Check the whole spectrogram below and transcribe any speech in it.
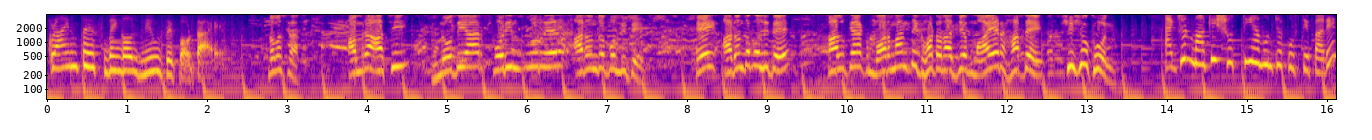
ক্রাইম প্রেস বেঙ্গল নিউজের পর্দায় নমস্কার। আমরা আছি নদিয়ার করিমপুরের আনন্দপল্লীতে। এই আনন্দপল্লীতে কালকে এক মর্মান্তিক ঘটনা যে মায়ের হাতে শিশু খুন। একজন মাকে সত্যি এমনটা করতে পারেন?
